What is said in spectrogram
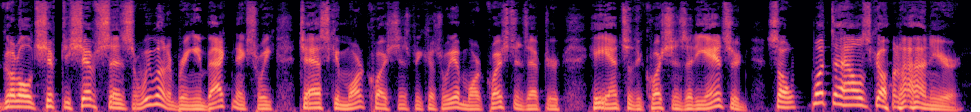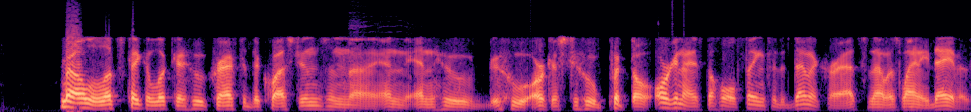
good old Shifty Schiff says we want to bring him back next week to ask him more questions because we have more questions after he answered the questions that he answered. So what the hell's going on here? Well, let's take a look at who crafted the questions and uh, and and who who orchestrated who put the organized the whole thing for the Democrats, and that was Lanny Davis.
